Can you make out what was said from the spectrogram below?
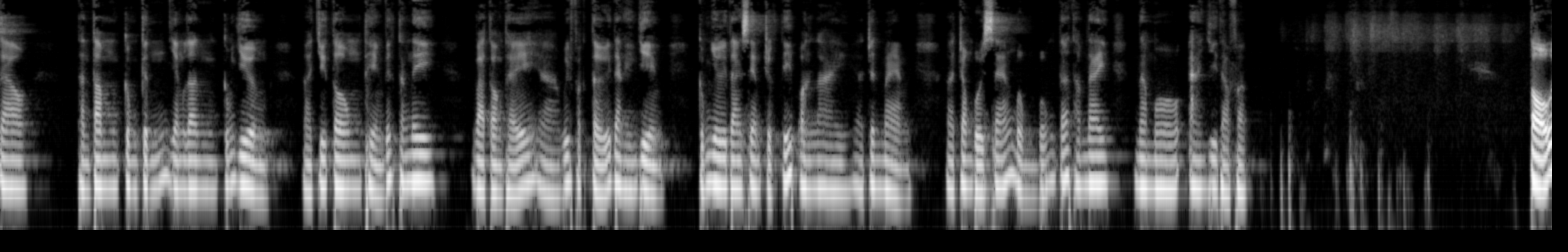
sao. Thành tâm cung kính dâng lên cúng dường à, chư tôn thiền đức tăng ni và toàn thể à, quý Phật tử đang hiện diện cũng như đang xem trực tiếp online à, trên mạng trong buổi sáng mùng 4 Tết hôm nay. Nam mô A Di Đà Phật. Tổ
